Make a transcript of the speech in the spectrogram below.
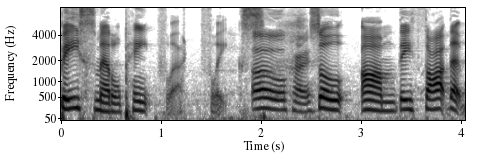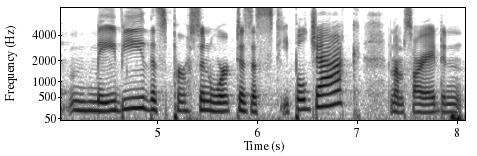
base metal paint fleck flakes Oh, okay. so um they thought that maybe this person worked as a steeplejack and i'm sorry i didn't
